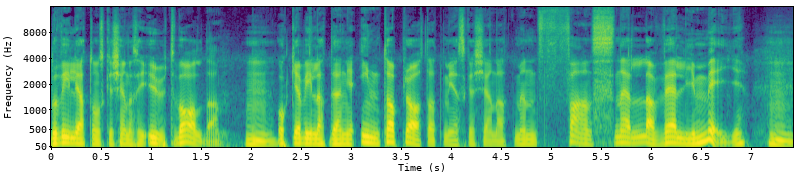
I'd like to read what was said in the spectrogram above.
då vill jag att de ska känna sig utvalda. Mm. Och jag vill att den jag inte har pratat med ska känna att men fan snälla, välj mig. Mm.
